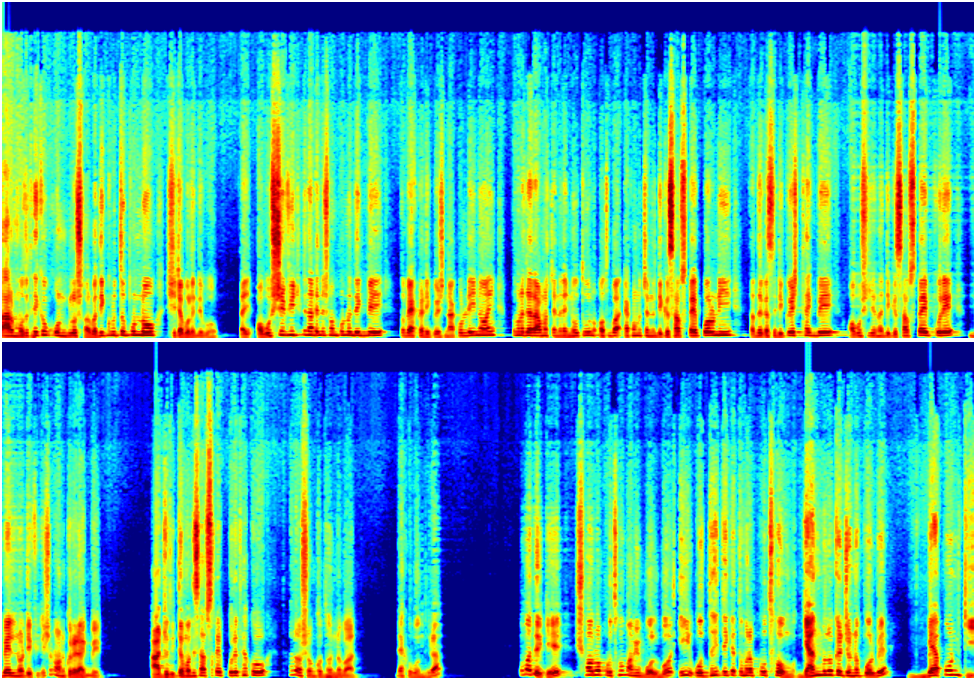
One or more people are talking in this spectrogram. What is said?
তার মধ্যে থেকেও কোনগুলো সর্বাধিক গুরুত্বপূর্ণ সেটা বলে দেব। তাই অবশ্যই ভিডিওটি না টেনে সম্পূর্ণ দেখবে, তবে একটা রিকোয়েস্ট না করলেই নয়, তোমরা যারা আমার চ্যানেলে নতুন অথবা এখনও চ্যানেলটিকে সাবস্ক্রাইব করনি, তাদের কাছে রিকোয়েস্ট থাকবে, অবশ্যই চ্যানেলটিকে সাবস্ক্রাইব করে বেল নোটিফিকেশন অন করে রাখবে। আর যদি তোমাদের সাবস্ক্রাইব করে থাকো, তাহলে অসংখ্য ধন্যবাদ। দেখো বন্ধুরা, তোমাদেরকে সর্বপ্রথম আমি বলব, এই অধ্যায় থেকে তোমরা প্রথম জ্ঞানমূলকের জন্য পড়বে, ব্যাপন কি?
